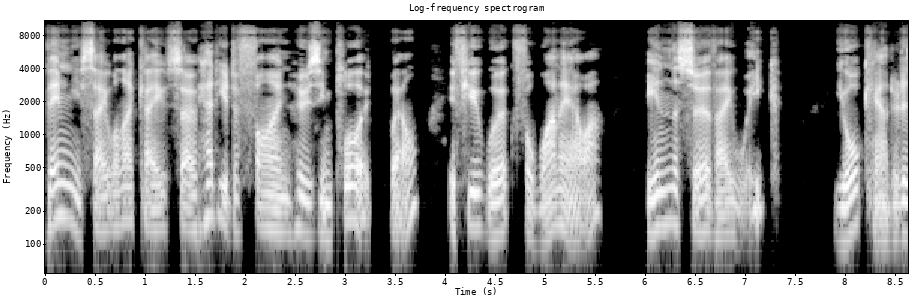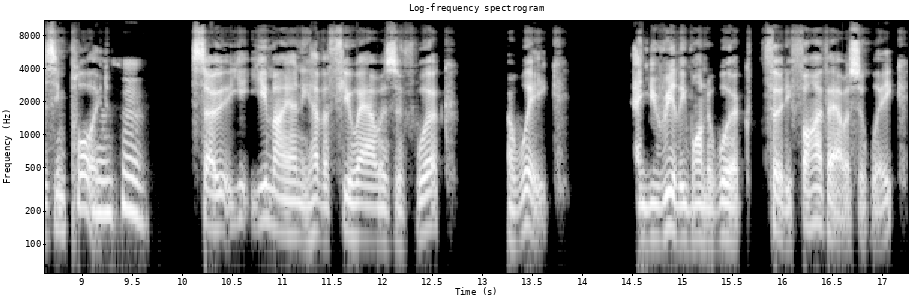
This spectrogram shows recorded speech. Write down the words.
Then you say, well, okay, so how do you define who's employed? Well, if you work for one hour in the survey week, you're counted as employed. Mm-hmm. So you, you may only have a few hours of work a week, and you really want to work 35 hours a week.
